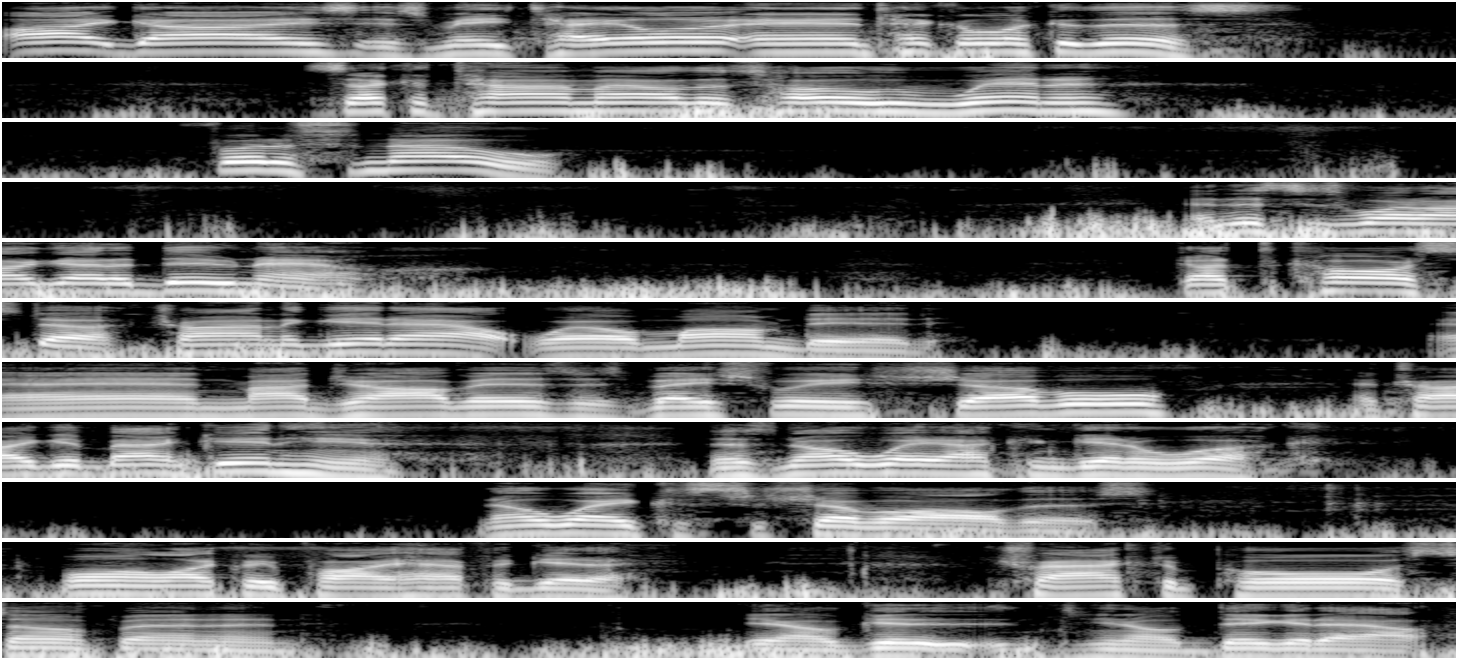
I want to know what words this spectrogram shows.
Alright guys, it's me Taylor and take a look at this. Second time out of this whole winter. Foot of snow. And this is what I gotta do now. Got the car stuck trying to get out. Well, mom did. And my job is is basically shovel and try to get back in here. There's no way I can get a look. No way to shovel all this. More than likely, probably have to get a tractor pull or something, and you know, get it, you know, dig it out.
